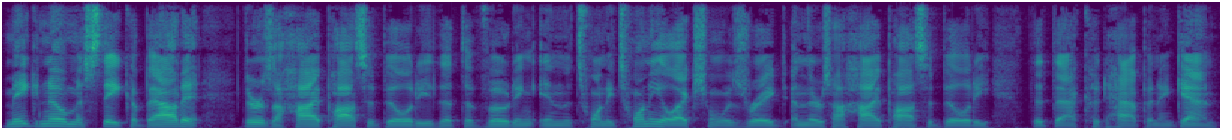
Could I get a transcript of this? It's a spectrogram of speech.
make no mistake about it, there's a high possibility that the voting in the 2020 election was rigged, and there's a high possibility that that could happen again.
